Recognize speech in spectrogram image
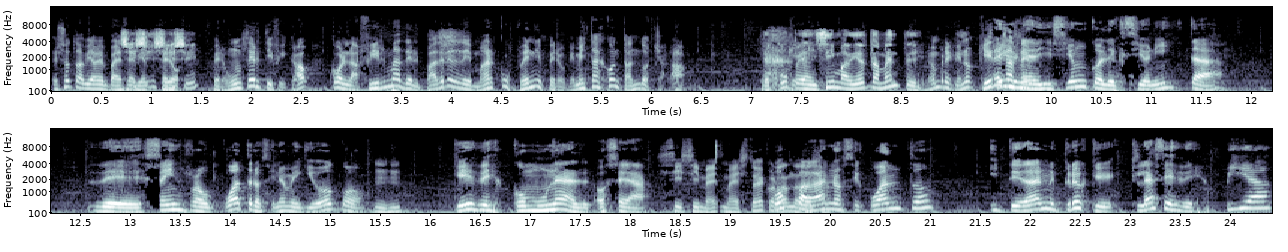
Eso todavía me parece Sí, bien. sí, sí, pero, sí. pero un certificado con la firma del padre de Marcus Fenix, ¿pero qué me estás contando, chalao? Te escupe encima directamente. No, hombre, que no. Hay ¿Quieres una hacer...? edición coleccionista de Saints Row 4, si no me equivoco, que es descomunal. O sea, Sí, sí, me, me estoy vos acordando de pagás eso. no sé cuánto y te dan, creo que, clases de espía,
